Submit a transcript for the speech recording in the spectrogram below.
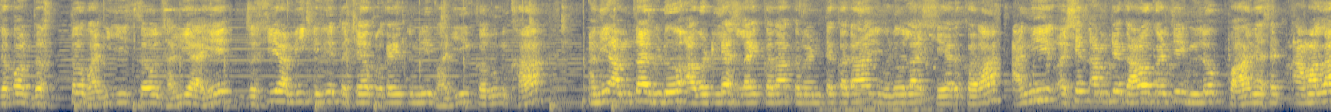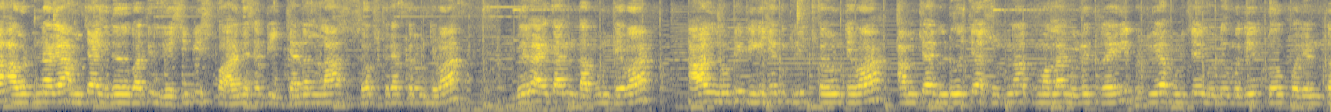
जबरदस्त भाजीची चव झाली आहे. जशी आम्ही केली तशा प्रकारे तुम्ही भाजी करून खा. आणि आमचा व्हिडिओ आवडल्यास लाईक करा कमेंट करा व्हिडिओला शेअर करा. आणि असेच आमचे गावाकडचे विलोक पाहण्यासाठी आम्हाला आवडणाऱ्या आमच्या विदर्भातील रेसिपीज पाहण्यासाठी चॅनलला सबस्क्राईब करून ठेवा. बेल आयकॉन दाबून ठेवा. आल नोटिफिकेशन क्लिक करून ठेवा. आमच्या व्हिडिओच्या सूचना तुम्हाला मिळत राहील. भेटूया पुढच्या व्हिडिओमध्ये तोपर्यंत.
